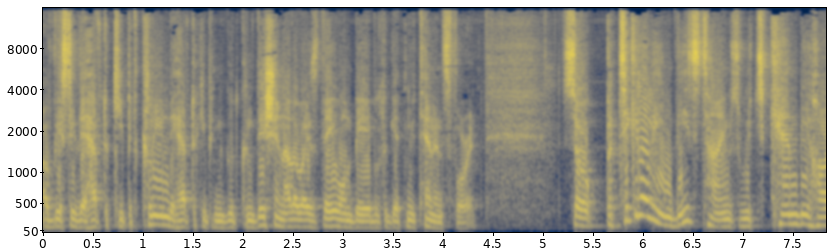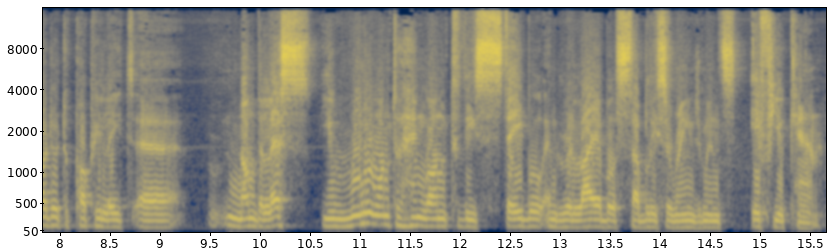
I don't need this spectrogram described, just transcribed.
Obviously, they have to keep it clean, they have to keep it in good condition, otherwise, they won't be able to get new tenants for it. So, particularly in these times, which can be harder to populate, uh, nonetheless, you really want to hang on to these stable and reliable sublease arrangements if you can.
